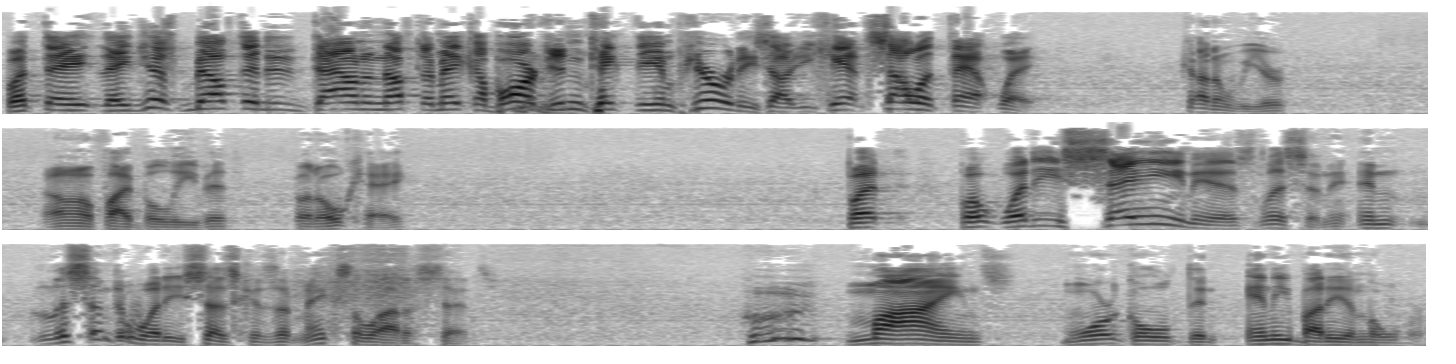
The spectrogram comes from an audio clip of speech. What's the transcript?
But they, they just melted it down enough to make a bar, mm-hmm. didn't take the impurities out. You can't sell it that way. Kind of weird. I don't know if I believe it, but okay. But but what he's saying is, listen, and listen to what he says because it makes a lot of sense. Who mines more gold than anybody in the world.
